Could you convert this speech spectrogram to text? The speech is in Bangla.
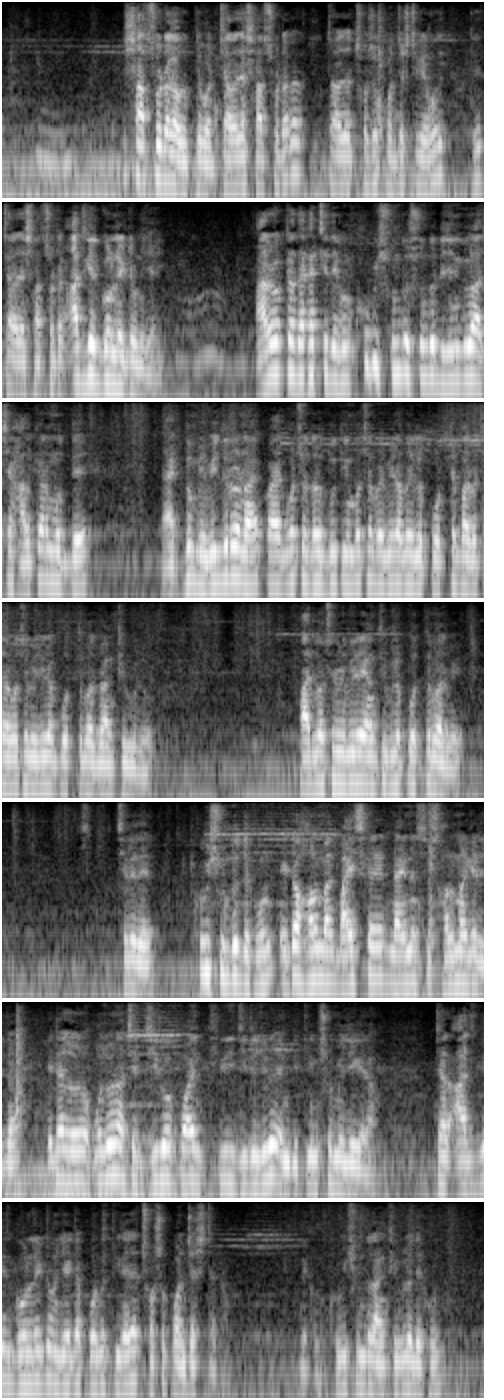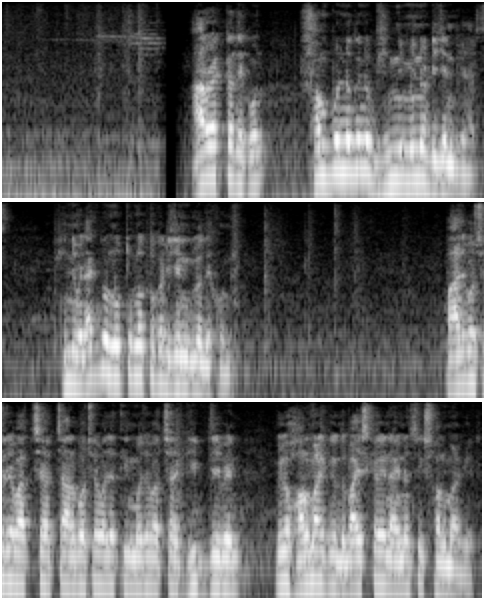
সাতশো টাকা ধরতে পারেন চার হাজার সাতশো টাকা, চার হাজার ছশো পঞ্চাশ টাকার মধ্যে থেকে চার হাজার সাতশো টাকা। আজকের গোল রেট অনুযায়ী। আরও একটা দেখাচ্ছি, দেখুন, খুবই সুন্দর সুন্দর ডিজাইনগুলো আছে হালকার মধ্যে। একদম বেবিদেরও নয়, কয়েক বছর ধরো দু তিন বছর বেবিরা এগুলো পড়তে পারবে, চার বছর বেবিরা পড়তে পারবে আংটিগুলো। পাঁচ বছর বেবিরা আংটিগুলো পড়তে পারবে ছেলেদের। খুবই সুন্দর, দেখুন, এটা হলমার্ক বাইশ ক্যারেট নাইন সিক্স হলমার্কের এটা। এটা ওজন আছে zero point three zero zero MB তিনশো মিলিগ্রাম যার আজকের গোল্ড রেট অনুযায়ী এটা পড়বে তিন হাজার ছশো পঞ্চাশ টাকা। দেখুন, খুবই সুন্দর আংটিগুলো দেখুন। আরও একটা দেখুন, সম্পূর্ণ কিন্তু ভিন্ন ভিন্ন ডিজাইন বিহার ভিন্ন ভিন্ন, একদম নতুন নতুন ডিজাইনগুলো দেখুন। পাঁচ বছরের বাচ্চা, চার বছরের বাচ্চা, তিন বছর বাচ্চা গিফট দেবেন। এগুলো হলমার্ক কিন্তু, বাইশ কালে নাইন সিক্স হলমার্কের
